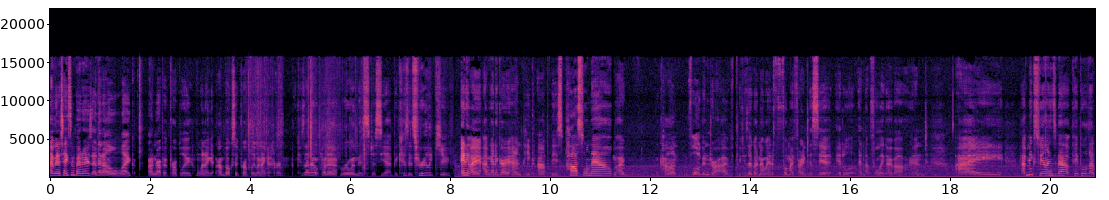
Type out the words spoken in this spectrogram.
I'm going to take some photos and then I'll like unwrap it properly when I get, unbox it properly when I get home because I don't want to ruin this just yet because it's really cute. Anyway, I'm going to go and pick up this parcel now. I can't vlog and drive because I've got nowhere to, for my phone to sit. It'll end up falling over and I have mixed feelings about people that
